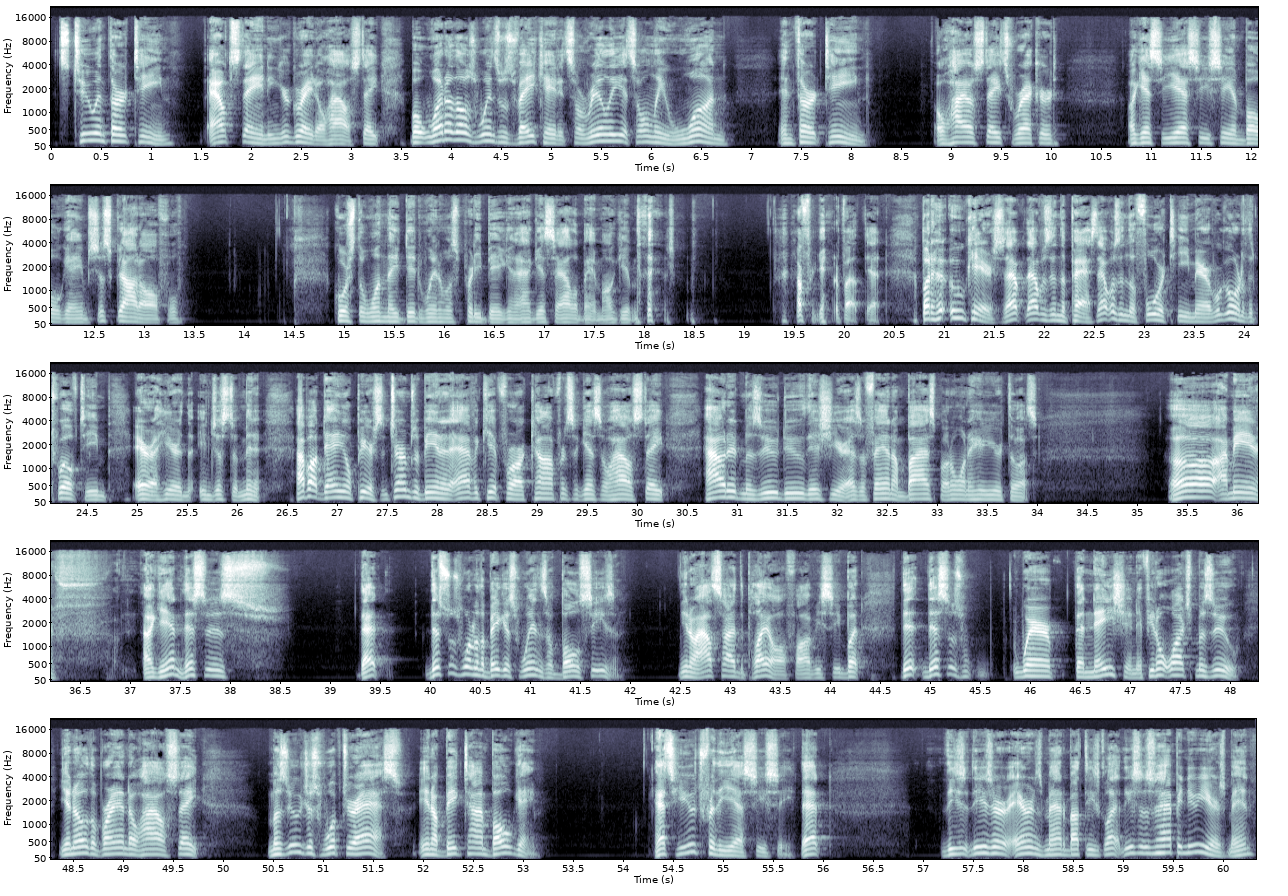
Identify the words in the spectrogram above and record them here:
it's two and thirteen. Outstanding. You're great, Ohio State. But one of those wins was vacated. So really, it's only one and thirteen. Ohio State's record against the SEC in bowl games. Just god awful. Of course, the one they did win was pretty big, and I guess Alabama. I'll give them that. I forgot about that. But who cares? That that was in the past. That was in the four team era. We're going to the 12 team era here in, the, in just a minute. How about Daniel Pierce? In terms of being an advocate for our conference against Ohio State, how did Mizzou do this year? As a fan, I'm biased, but I don't want to hear your thoughts. Uh, I mean, again, this is that this was one of the biggest wins of bowl season. You know, outside the playoff, obviously, but Th- this is where the nation, if you don't watch Mizzou, you know the brand Ohio State. Mizzou just whooped your ass in a big time bowl game. That's huge for the SEC. That these these are Aaron's mad about these gla- these is Happy New Year's, man.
